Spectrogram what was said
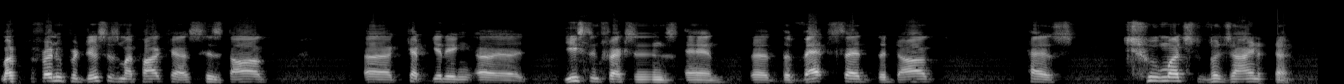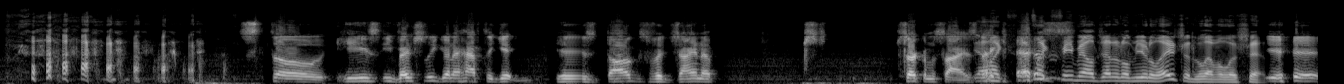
My friend who produces my podcast his dog uh kept getting uh yeast infections and the the vet said the dog has too much vagina. So he's eventually gonna have to get his dog's vagina circumcised. Yeah, like that's like female genital mutilation level of shit. Yeah.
